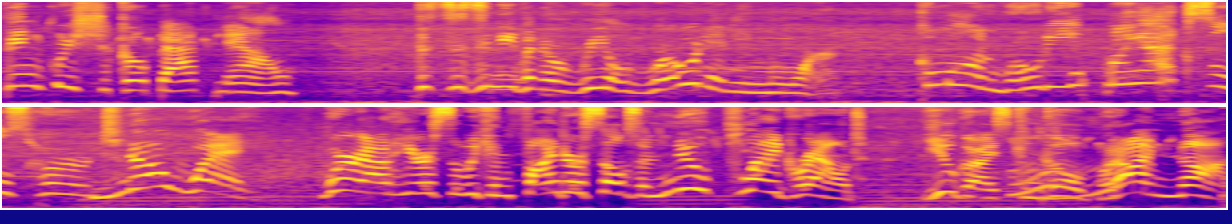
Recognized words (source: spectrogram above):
think we should go back now. This isn't even a real road anymore. Come on, Rhodey. My axle's hurt. No way! We're out here so we can find ourselves a new playground. You guys can go, but I'm not.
